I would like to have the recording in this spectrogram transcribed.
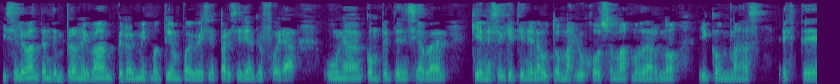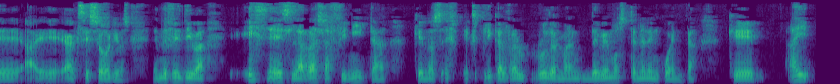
y se levantan temprano y van, pero al mismo tiempo hay veces parecería que fuera una competencia ver quién es el que tiene el auto más lujoso, más moderno y con más este, eh, accesorios. En definitiva, esa es la raya finita que nos explica el Ruderman, debemos tener en cuenta que hay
